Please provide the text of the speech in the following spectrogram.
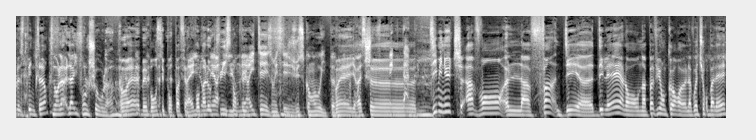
le sprinter. Non, là, là, ils font le show, là. Ouais, mais bon, c'est pour pas faire Bah, trop mal aux cuisses ils l'ont mérité, ils ont été jusqu'en haut. Ils peuvent Ouais, il reste euh, spectacle. 10 minutes avant la fin des euh, délais. Alors, on n'a pas vu encore euh, la voiture balai,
